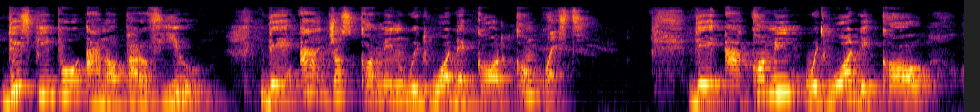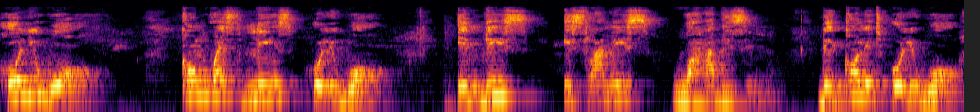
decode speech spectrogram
these people are not part of you. They are just coming with what they call conquest. They are coming with what they call holy war. Conquest means holy war. In this Islamist Wahhabism, they call it holy war.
